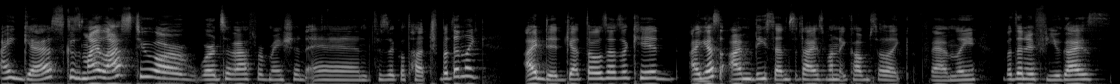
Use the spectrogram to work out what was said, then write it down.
I guess because my last two are words of affirmation and physical touch. But then, like, I did get those as a kid. I guess I'm desensitized when it comes to like family. But then, if you guys,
